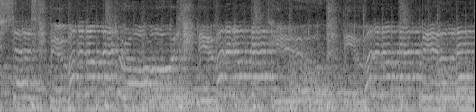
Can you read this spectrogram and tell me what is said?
say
